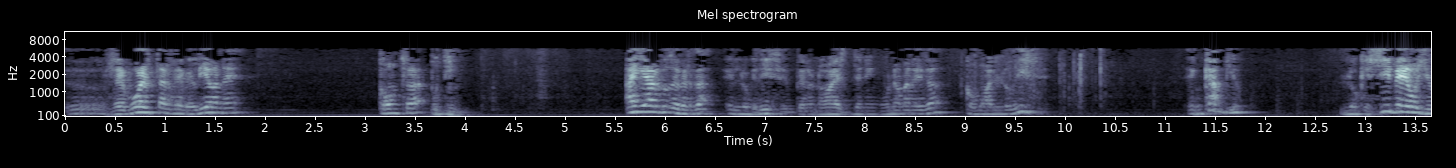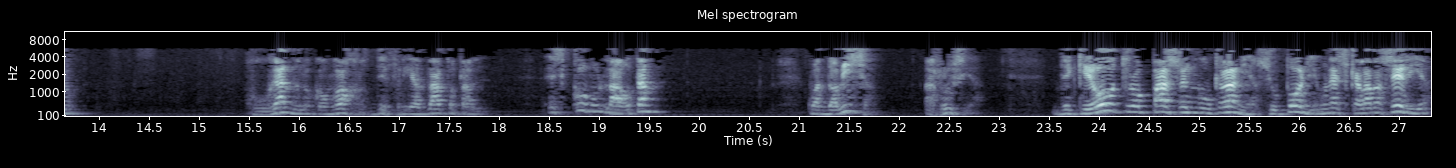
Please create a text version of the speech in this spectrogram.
eh, revueltas, rebeliones contra Putin. Hay algo de verdad en lo que dice, pero no es de ninguna manera como él lo dice. En cambio, lo que sí veo yo, jugándolo con ojos de frialdad total, es como la OTAN, cuando avisa a Rusia de que otro paso en Ucrania supone una escalada seria,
